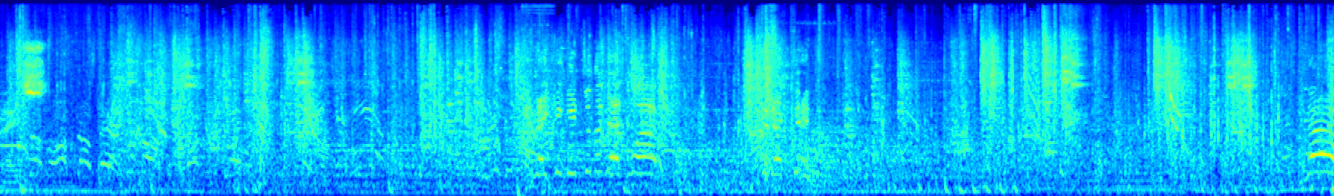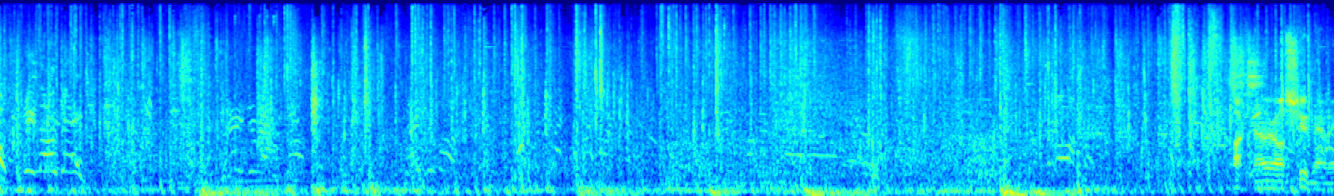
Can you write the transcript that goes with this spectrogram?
Nice. Breaking into the network! Connected! Now! Reloading! Fuck, now they're all shooting at me.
